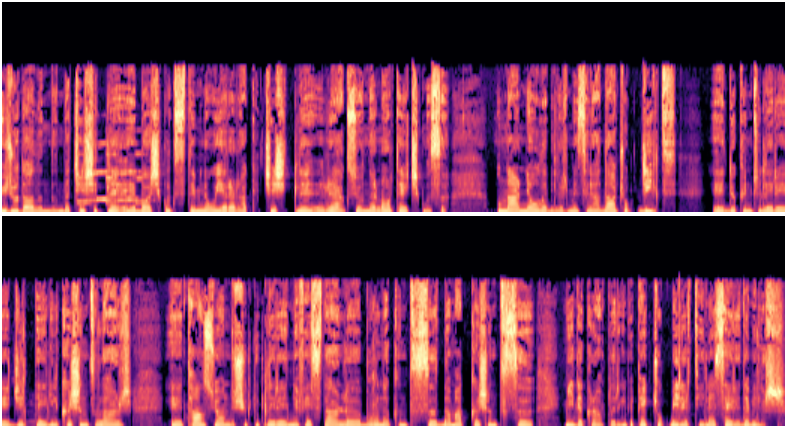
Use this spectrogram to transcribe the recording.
vücuda alındığında çeşitli e, bağışıklık sistemine uyararak çeşitli reaksiyonların ortaya çıkması. Bunlar ne olabilir? Mesela daha çok cilt e, döküntüleri, ciltle ilgili kaşıntılar, e, tansiyon düşüklükleri, nefes darlığı, burun akıntısı, damak kaşıntısı, mide krampları gibi pek çok belirtiyle seyredebilir.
